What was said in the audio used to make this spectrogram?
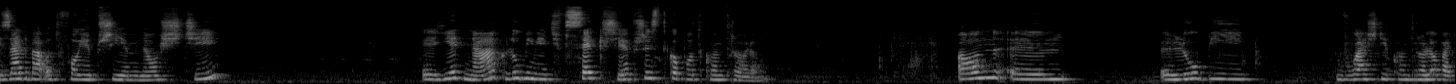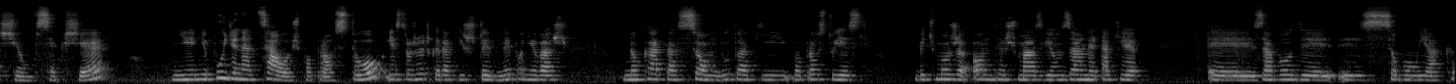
Zadba o Twoje przyjemności. Y, jednak lubi mieć w seksie wszystko pod kontrolą. On lubi właśnie kontrolować się w seksie, nie, nie pójdzie na całość po prostu, jest troszeczkę taki sztywny, ponieważ no, karta sądu taki po prostu jest, być może on też ma związane takie y, zawody y, z sobą jak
